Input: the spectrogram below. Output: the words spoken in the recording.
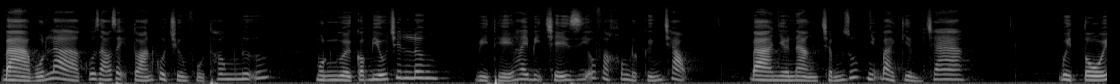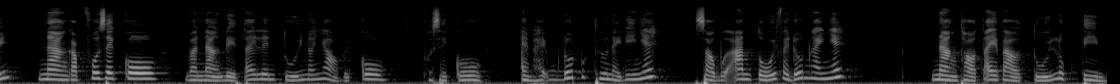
Bà vốn là cô giáo dạy toán của trường phổ thông nữ, một người có biếu trên lưng, vì thế hay bị chế giễu và không được kính trọng. Bà nhờ nàng chấm giúp những bài kiểm tra. Buổi tối, nàng gặp Fojeko và nàng để tay lên túi nói nhỏ với cô. Fojeko, em hãy đốt bức thư này đi nhé. Sau bữa ăn tối phải đốt ngay nhé. Nàng thò tay vào túi lục tìm.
